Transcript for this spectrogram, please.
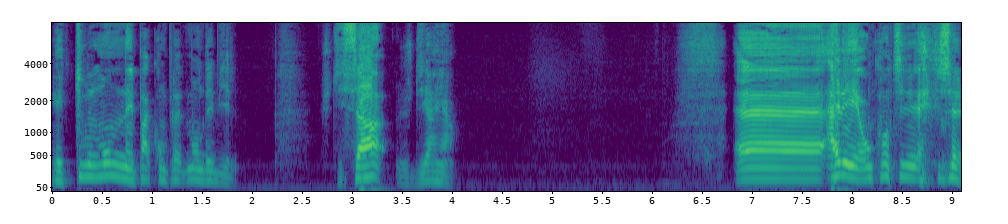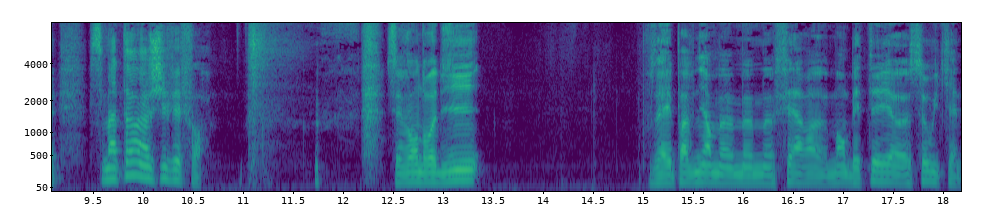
et tout le monde n'est pas complètement débile. Je dis ça, je dis rien. Euh, allez, on continue. ce matin, j'y vais fort. C'est vendredi. Vous n'allez pas venir me, faire euh, m'embêter euh, ce week-end.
